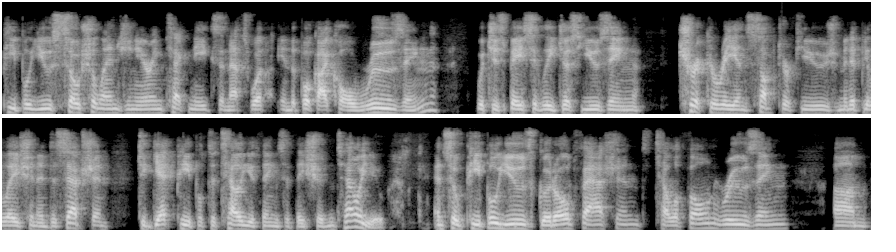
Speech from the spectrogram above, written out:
people use social engineering techniques, and that's what in the book I call rusing, which is basically just using trickery and subterfuge, manipulation and deception to get people to tell you things that they shouldn't tell you. And so people use good old fashioned telephone rusing um,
